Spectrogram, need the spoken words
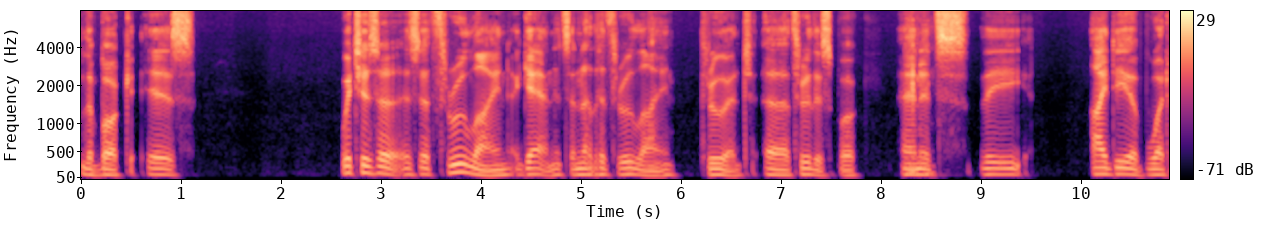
the book is, which is a is a through line. Again, it's another through line through it uh, through this book, and Mhm. it's the idea of what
